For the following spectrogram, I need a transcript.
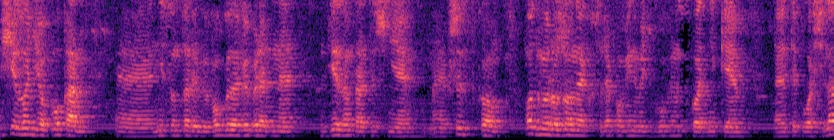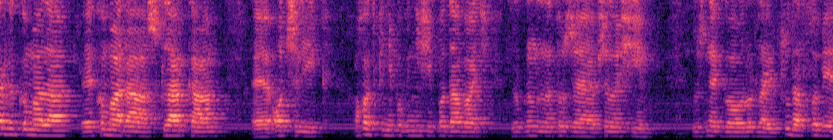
Jeśli chodzi o pokarm, nie są to ryby w ogóle wybredne, zjedzą praktycznie wszystko. Odmrożone, które powinny być głównym składnikiem typu właśnie larwy komala, komara, szklarka, oczlik. Ochotki nie powinniśmy podawać ze względu na to, że przenosi różnego rodzaju cuda w sobie.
